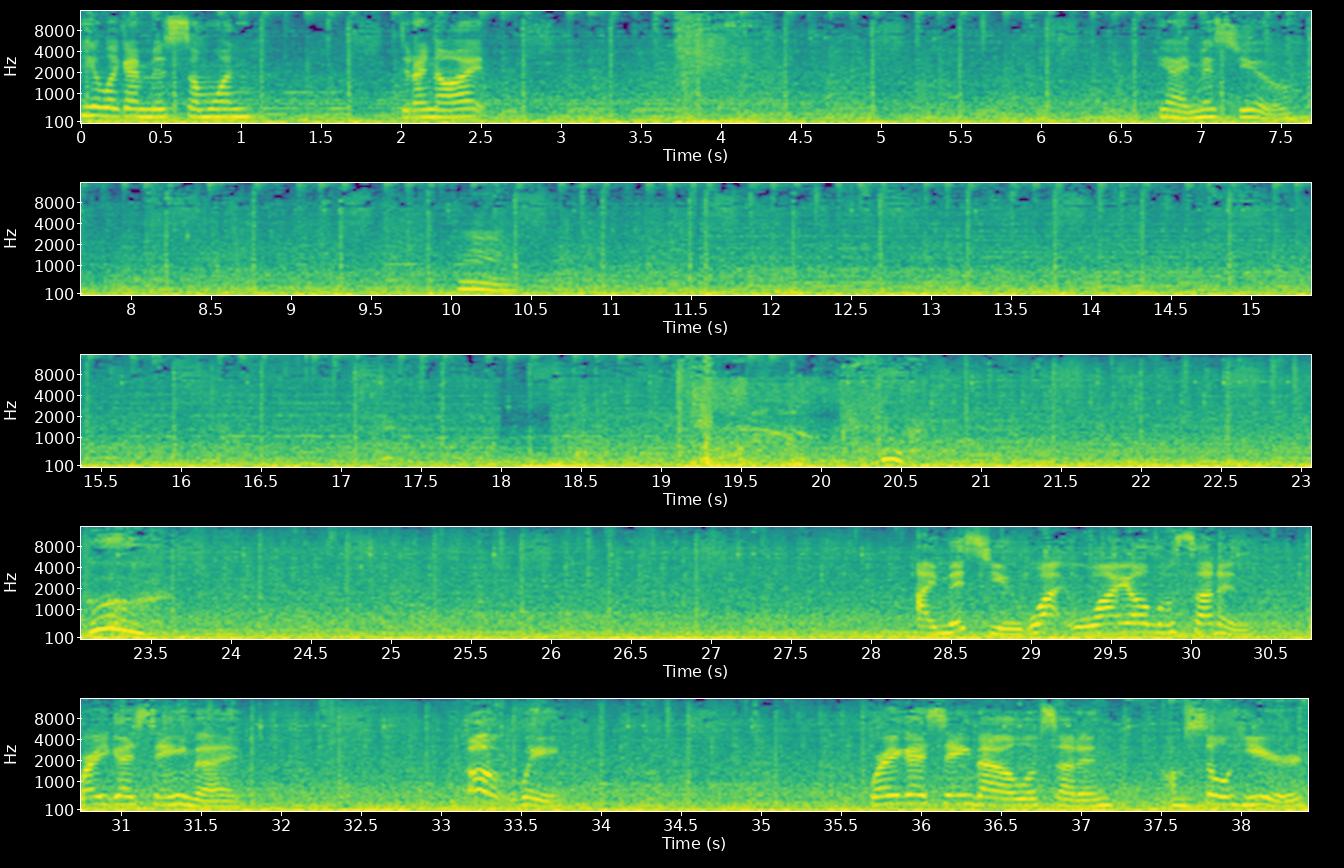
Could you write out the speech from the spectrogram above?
feel like I missed someone. Did I not? Yeah, I missed you. Hmm. I miss you. Why? Why all of a sudden? Why are you guys saying that? Oh wait. Why are you guys saying that all of a sudden? I'm still here.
